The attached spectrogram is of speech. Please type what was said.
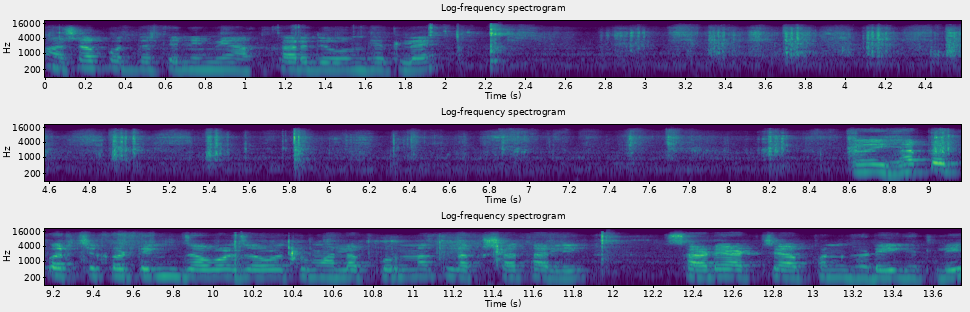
अशा पद्धतीने मी आकार देऊन घेतलाय. तर ह्या पेपरची कटिंग जवळजवळ तुम्हाला पूर्णच लक्षात आली. साडेआठचे आपण घडी घेतली.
